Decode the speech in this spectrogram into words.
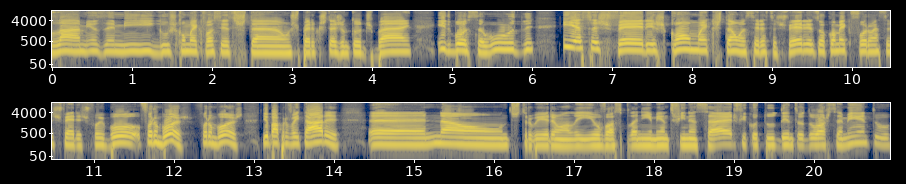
Olá, meus amigos, como é que vocês estão? Espero que estejam todos bem e de boa saúde. E essas férias, como é que estão a ser essas férias? Ou como é que foram essas férias? Foi bo foram boas? Foram boas? Deu para aproveitar? Uh, não destruíram ali o vosso planeamento financeiro? Ficou tudo dentro do orçamento?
